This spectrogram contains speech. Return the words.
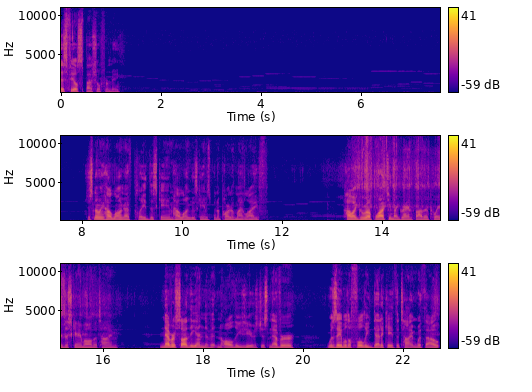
This feels special for me. Just knowing how long I've played this game, how long this game's been a part of my life, how I grew up watching my grandfather play this game all the time. Never saw the end of it in all these years, just never was able to fully dedicate the time without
